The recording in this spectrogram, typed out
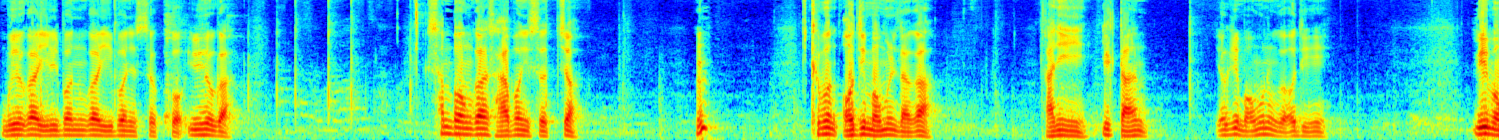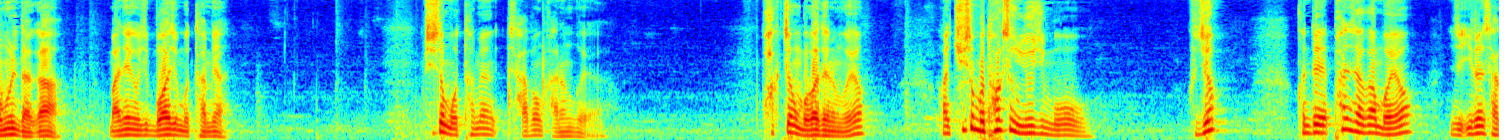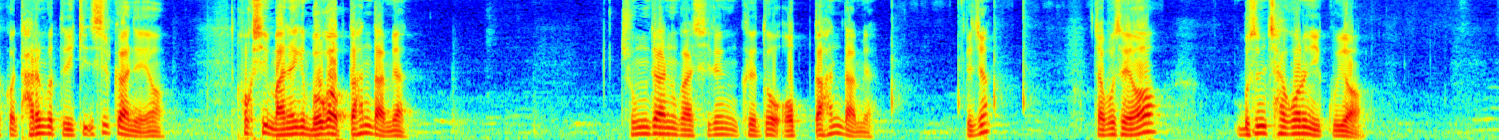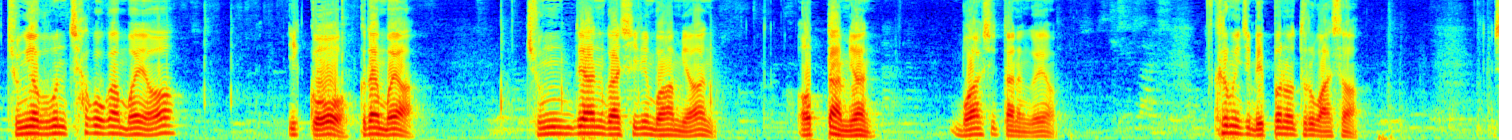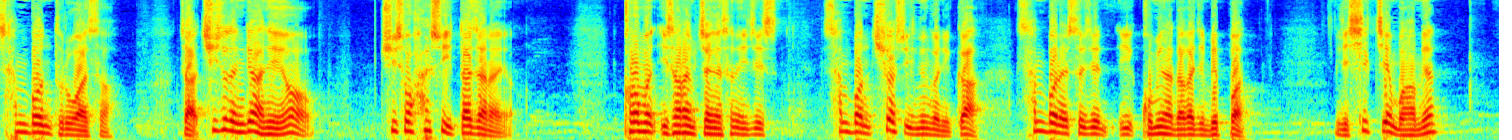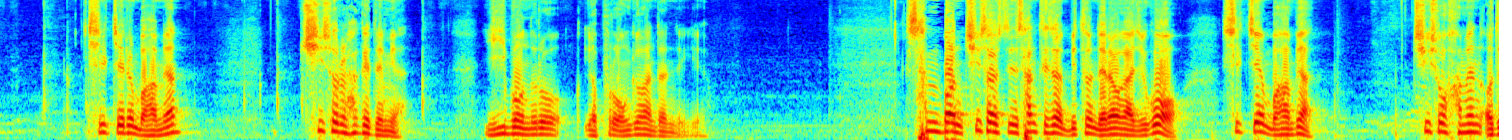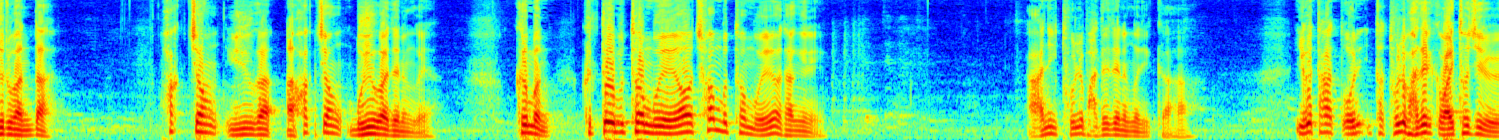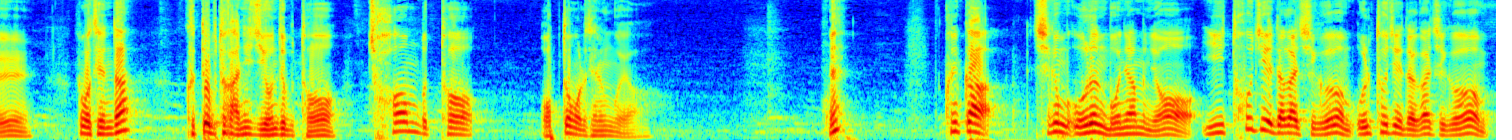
무효가 1번과 2번 있었고 유효가 3번과 4번 있었죠. 응? 그러면 어디 머물다가 아니 일단 여기 머무는 거 어디 위에 머물다가 만약에 뭐 하지 못하면 취소 못하면 4번 가는 거야. 확정 뭐가 되는 거예요? 아 취소 못 확정 유효지 뭐. 그죠? 근데 판사가 뭐예요? 이제 이런 사건 다른 것들이 있을 거 아니에요. 혹시 만약에 뭐가 없다 한다면 중단 과실은 그래도 없다 한다면 그죠? 자 보세요. 무슨 착오는 있고요. 중요 부분 착오가 뭐예요? 있고 그 다음 뭐야? 중대한 과실이 뭐하면 없다면 뭐 할 수 있다는 거예요. 그러면 이제 몇 번으로 들어와서 3번 들어와서 자 취소된 게 아니에요. 취소할 수 있다잖아요. 그러면 이 사람 입장에서는 이제 3번 취할 수 있는 거니까 3번에서 이제 이 고민하다가 이제 몇 번 이제 실제 뭐 하면 실제를 뭐 하면 취소를 하게 되면 2번으로 옆으로 옮겨간다는 얘기예요. 3번 취소할 수 있는 상태에서 밑으로 내려가지고 실제 뭐 하면 취소하면 어디로 간다? 확정 유효가 아 확정 무효가 되는 거야. 그러면 그때부터 무예요? 처음부터 무예요? 당연히. 아니 돌려받아야 되는 거니까. 이거 다, 어리- 다 돌려받아야 될까 와이터지를. 그럼 어떻게 된다? 그때부터가 아니지 언제부터 처음부터 업동으로 되는 거예요. 예? 그러니까 지금 을은 뭐냐면요. 이 토지에다가 지금 을토지에다가 지금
